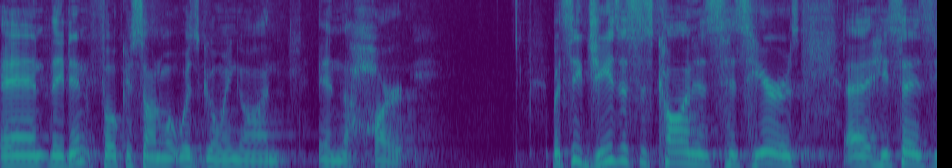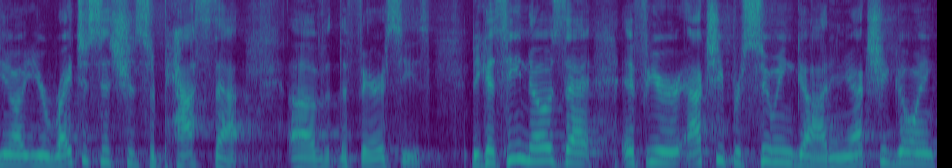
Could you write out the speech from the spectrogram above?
and they didn't focus on what was going on in the heart. But see, Jesus is calling his, his hearers, uh, he says, you know, your righteousness should surpass that of the Pharisees. Because he knows that if you're actually pursuing God and you're actually going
